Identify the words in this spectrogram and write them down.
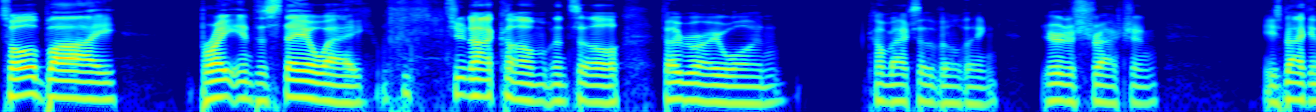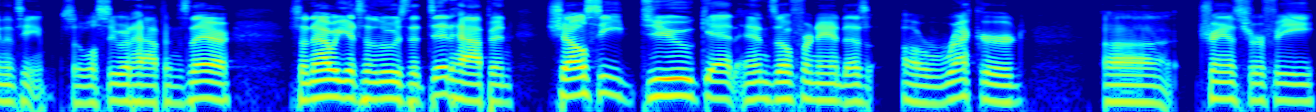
told by Brighton to stay away, do not come until February one. Come back to the building. You're a distraction. He's back in the team. So we'll see what happens there. So now we get to the moves that did happen. Chelsea do get Enzo Fernandez a record uh, transfer fee.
